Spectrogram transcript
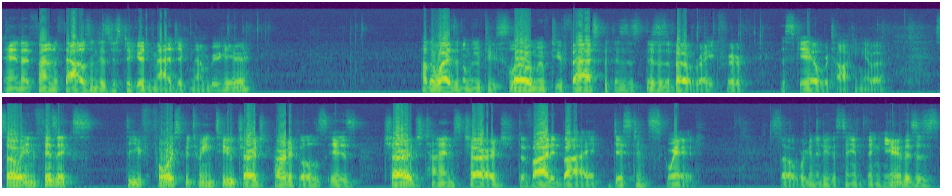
and I found a thousand is just a good magic number here. Otherwise it'll move too slow, move too fast, but this is, this is about right for the scale we're talking about. So in physics, the force between two charged particles is charge times charge divided by distance squared. So we're going to do the same thing here. This is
